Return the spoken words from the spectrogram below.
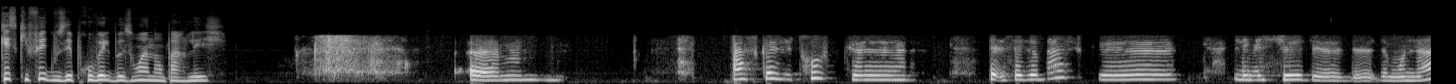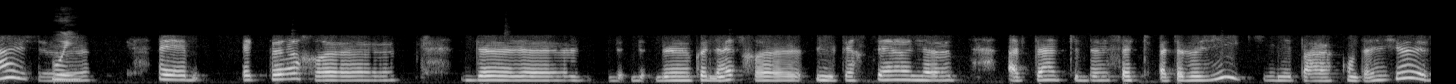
Qu'est-ce qui fait que vous éprouvez le besoin d'en parler? Parce que je trouve que c'est dommage que les messieurs de, de, de mon âge euh, Oui. aient, aient peur euh, de, de, de connaître euh, une personne euh, atteinte de cette pathologie qui n'est pas contagieuse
